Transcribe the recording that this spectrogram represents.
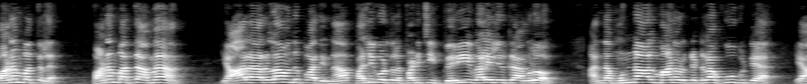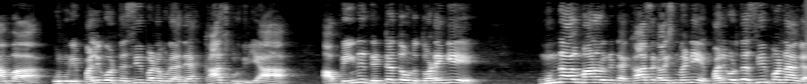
பணம் பத்தலை. பணம் பத்தாம யார் யாரெல்லாம் வந்து பார்த்தீங்கன்னா பள்ளிக்கூடத்தில் படித்து பெரிய வேலையில் இருக்காங்களோ அந்த முன்னாள் மாணவர்கிட்டலாம் கூப்பிட்டு ஏம்பா உன்னுடைய பள்ளிக்கூடத்தை சீர் பண்ணக்கூடாது காசு கொடுக்குறியா? அப்படின்னு திட்டத்தை ஒன்று தொடங்கி முன்னாள் மாணவர்கிட்ட காசை கலெக்ஷன் பண்ணி பள்ளிக்கூடத்தை சீர் பண்ணாங்க.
